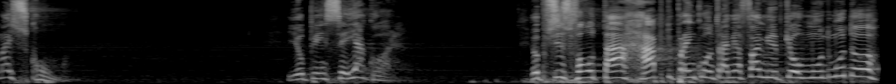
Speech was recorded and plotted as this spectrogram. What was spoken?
Mas como? E eu pensei, e agora? Eu preciso voltar rápido para encontrar minha família, porque o mundo mudou.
